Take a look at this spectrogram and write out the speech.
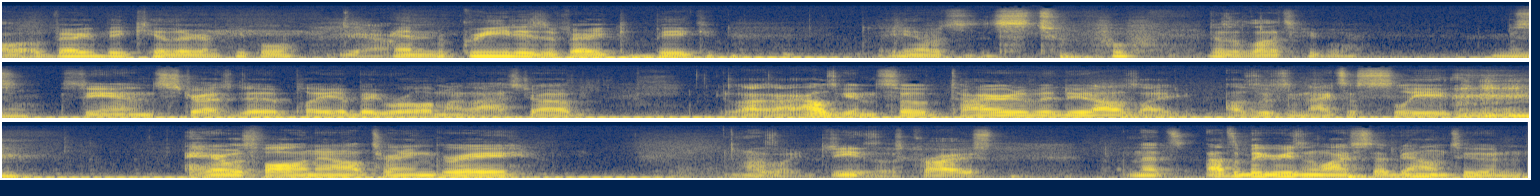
a very big killer in people, Yeah. and greed is a very big. You know, it's it's too, whew, there's a lot to people. You know. See, and stress did play a big role in my last job. I, I was getting so tired of it, dude. I was like, I was losing nights of sleep. Hair was falling out, turning gray. I was like, Jesus Christ. And that's that's a big reason why I stepped down too and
